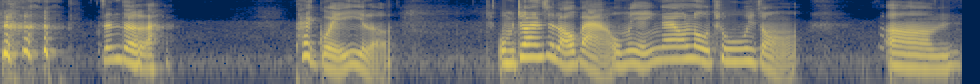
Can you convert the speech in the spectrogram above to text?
真的啦，太诡异了。我们就算是老板，我们也应该要露出一种。嗯，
